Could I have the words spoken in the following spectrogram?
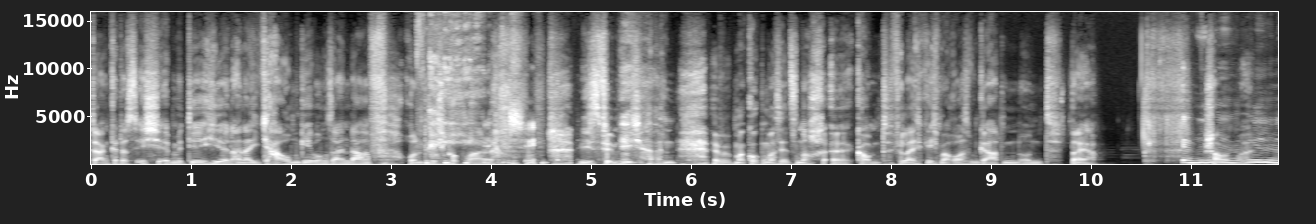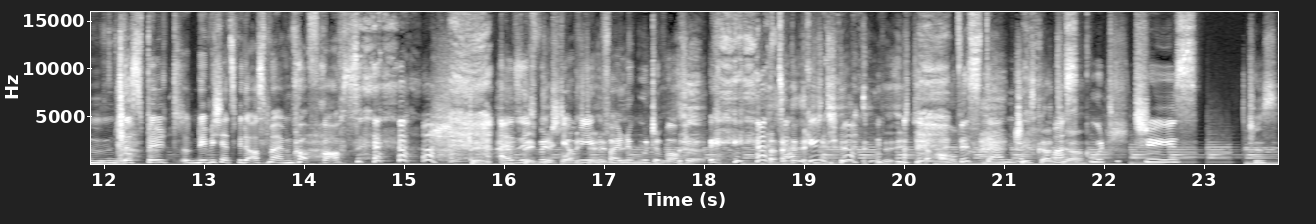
Danke, dass ich mit dir hier in einer Ja-Umgebung sein darf. Und ich guck mal, wie es für mich an. Mal gucken, was jetzt noch äh, kommt. Vielleicht gehe ich mal raus im Garten und naja. Schauen wir mal. Das Bild nehme ich jetzt wieder aus meinem Kopf raus. Den, also ich wünsche dir auf jeden Fall eine gute Woche. ja, danke. Ich, ich dir auch. Bis dann. Tschüss, Katja. Mach's gut. Tschüss. Tschüss.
